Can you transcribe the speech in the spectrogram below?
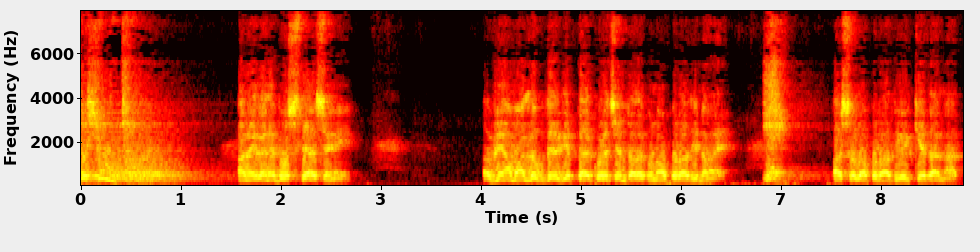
বসুন আমি এখানে বসতে আসিনি। আপনি আমার লোকদের গ্রেপ্তার করেছেন, তারা কোনো অপরাধী নয়। আসল অপরাধী ওই কেদারনাথ।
